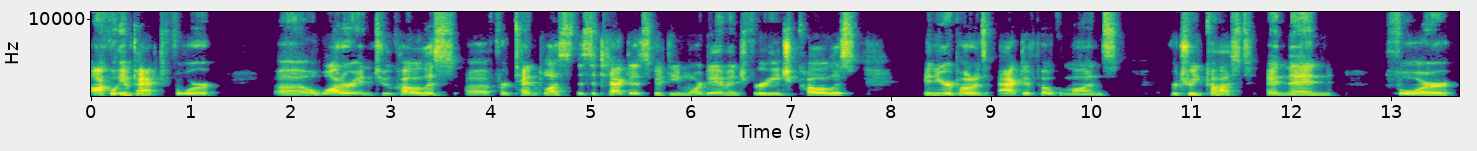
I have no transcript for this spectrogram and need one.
Aqua Impact for uh, water and two colorless uh, for 10 plus. This attack does 50 more damage for each colorless in your opponent's active Pokemon's retreat cost. And then for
